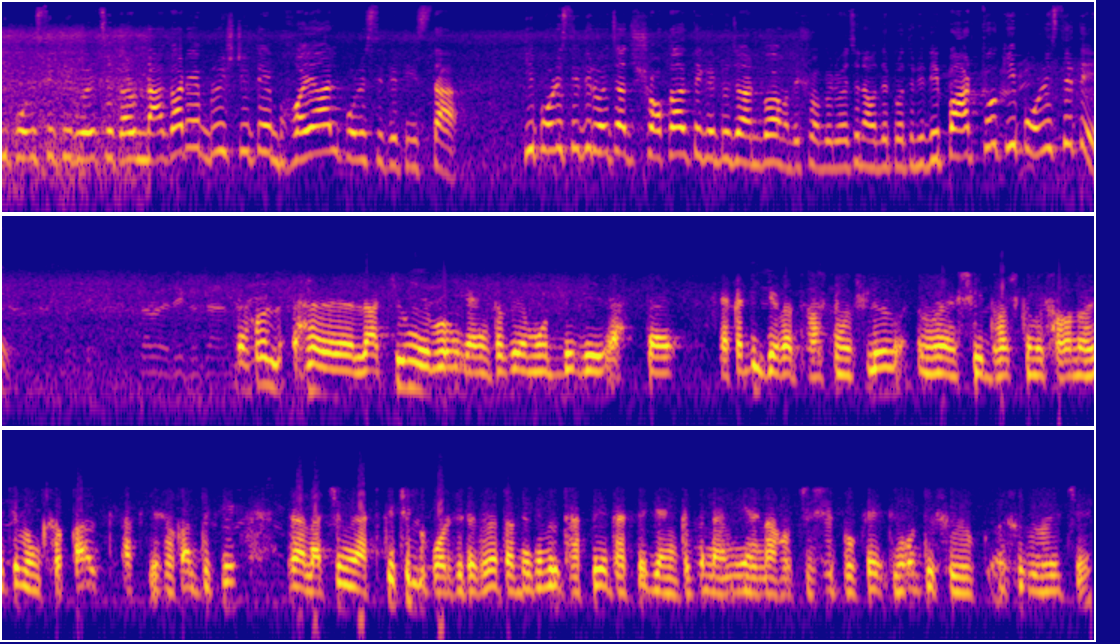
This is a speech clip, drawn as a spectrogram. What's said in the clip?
কি পরিস্থিতি রয়েছে? কারণ নাগারে বৃষ্টিতে ভয়াল পরিস্থিতি তিস্তা। কি পরিস্থিতি রয়েছে? আজ সকাল থেকে একটু জানব। আমাদের সঙ্গে রয়েছেন আমাদের প্রতিনিধি পার্থ। কি পরিস্থিতি? এখন আহ, লাচুং এবং গ্যাংটকের মধ্যে যে রাস্তায় একাধিক জায়গায় ধস নেমেছিল সেই ধস কিন্তু সরানো হয়েছে এবং সকাল আজকে সকাল থেকে যারা লাচুং আটকে ছিল পর্যটকরা তাদের কিন্তু ধাপিয়ে ধাপিয়ে গ্যাংটকে নামিয়ে আনা হচ্ছে। সেই প্রক্রিয়া ইতিমধ্যে শুরু শুরু হয়েছে।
